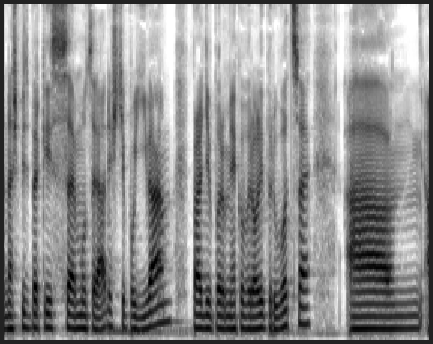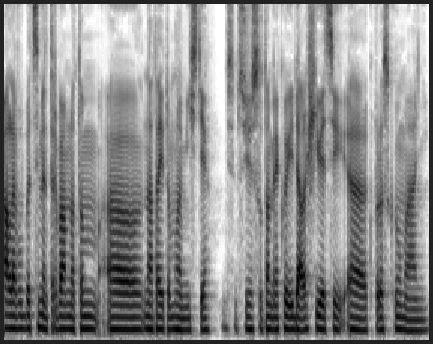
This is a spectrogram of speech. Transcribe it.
na Špicberky se moc rád ještě podívám, pravděpodobně jako v roli průvodce, a, ale vůbec si netrvám na tom, na tady tomhle místě. Myslím si, že jsou tam jako i další věci k proskoumání.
